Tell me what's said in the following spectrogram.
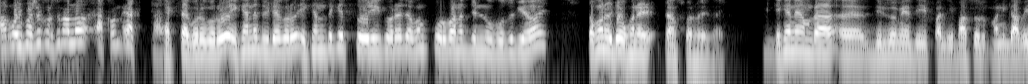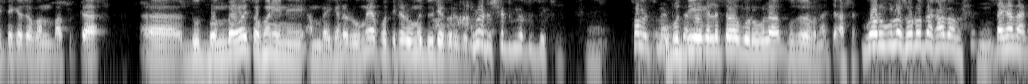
আর ওই পাশে করছেন হলো এখন একটা। একটা করে গরু এখানে দুইটা গরু এখান থেকে তৈরি করে যখন কোরবানের জন্য উপযোগী হয় তখন ওইটা ওখানে ট্রান্সফার হয়ে যায়। এখানে আমরা দীর্ঘমেয়াদী পালি বাছুর মানে গাভী থেকে যখন বাছুরটা দুধ বন্ধ হয় তখন এনে আমরা এখানে রুমে প্রতিটা রুমে দুইটা করে দেখি। হ্যাঁ। উপর দিয়ে গেলে তো গরুগুলা বোঝা যাবে না আচ্ছা, গরুগুলো ছোট দেখা যাবে। দেখা যাক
